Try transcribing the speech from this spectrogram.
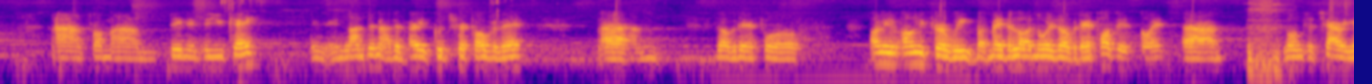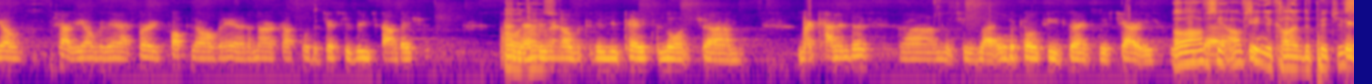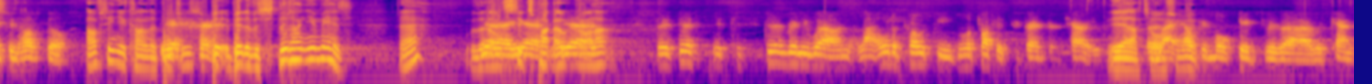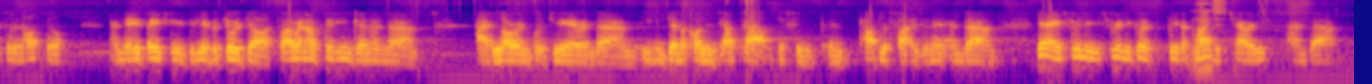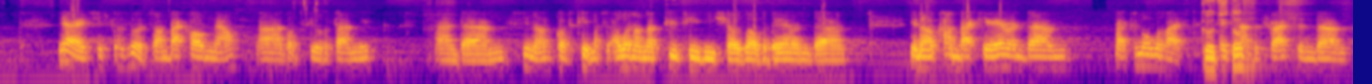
uh, from um, being in the UK, in, in, London. I had a very good trip over there. Um, over there for only only for a week, but made a lot of noise over there, positive noise. Um, launched a charity, charity over there that's very popular over here in America called the Jessie Rees Foundation. And oh, then nice. we went over to the UK to launch um, my calendars, um, which is like all the proceeds going to this charity. Oh, I've is, seen uh, I've seen your calendar pictures. Kids in hospital. I've seen your calendar Yeah. pictures. bit, a bit of a stud, aren't you, mate? Yeah, with the old six pack out and all that. So it's just it's just doing really well, and like all the proceeds, all the profits are going to the charity. Yeah, that's so like awesome. helping more kids with uh, with cancer in hospital, and they basically deliver joy jars. So I went over to England and uh, had Lauren Goodger and um, even Gemma Collins helped out just in, in publicising it, and um, yeah, it's really it's really good being a part Nice. of this charity, and uh, yeah, it's just feels good. So I'm back home now. Uh, I got to see all the family, and um, you know, I've got to keep myself. I went on a few TV shows over there, and uh, you know, come back here and um, back to normal life. Good Taking stuff. out the trash and um,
